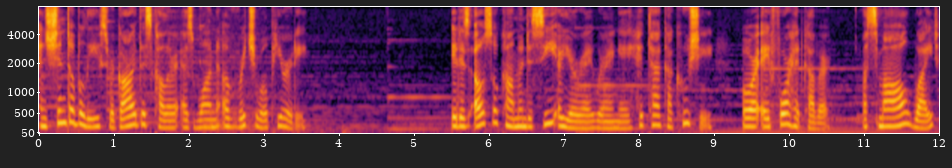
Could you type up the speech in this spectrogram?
and Shinto beliefs regard this color as one of ritual purity. It is also common to see a yurei wearing a hitaikakushi, or a forehead cover, a small, white,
